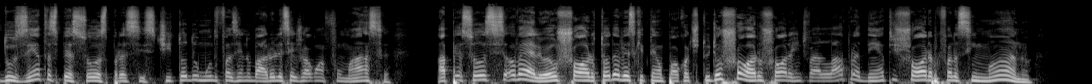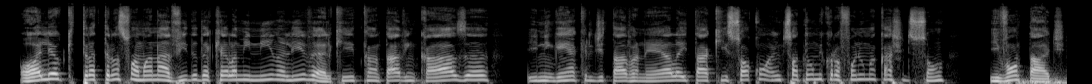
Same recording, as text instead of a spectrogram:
200 pessoas para assistir, todo mundo fazendo barulho, e você joga uma fumaça a pessoa, velho, eu choro toda vez que tem um palco atitude, eu choro, choro. A gente vai lá pra dentro e chora, porque fala assim, mano, olha o que tá transformando a vida daquela menina ali, velho, que cantava em casa e ninguém acreditava nela e tá aqui só com. A gente só tem um microfone e uma caixa de som e vontade.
